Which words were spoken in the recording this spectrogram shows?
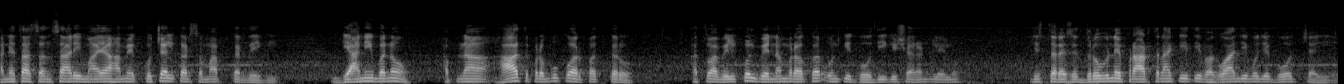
अन्यथा संसारी माया हमें कुचल कर समाप्त कर देगी। ज्ञानी बनो, अपना हाथ प्रभु को अर्पित करो, अथवा बिल्कुल विनम्र होकर उनकी गोदी की शरण ले लो। जिस तरह से ध्रुव ने प्रार्थना की थी, भगवान जी, मुझे गोद चाहिए।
